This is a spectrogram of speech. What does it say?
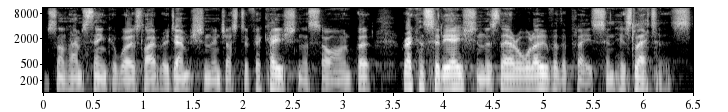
We sometimes think of words like redemption and justification and so on, but reconciliation is there all over the place in his letters.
